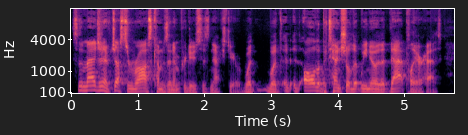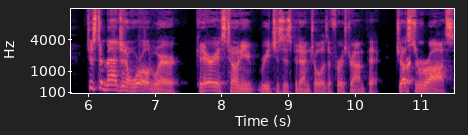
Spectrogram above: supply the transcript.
So imagine if Justyn Ross comes in and produces next year, what what uh, uh, all the potential that we know that that player has. Just imagine a world where Kadarius Toney reaches his potential as a first round pick, Justyn Ross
